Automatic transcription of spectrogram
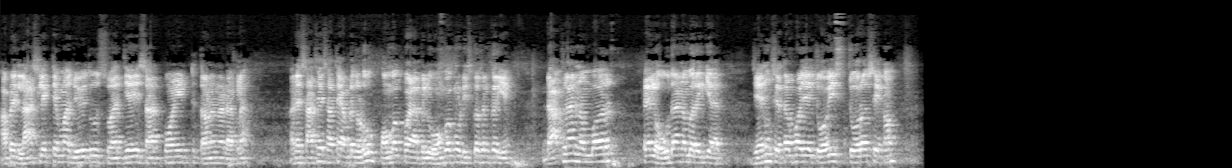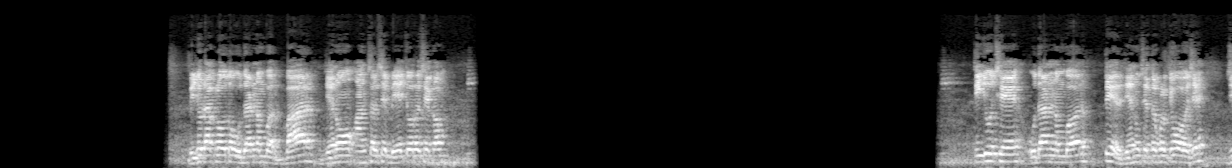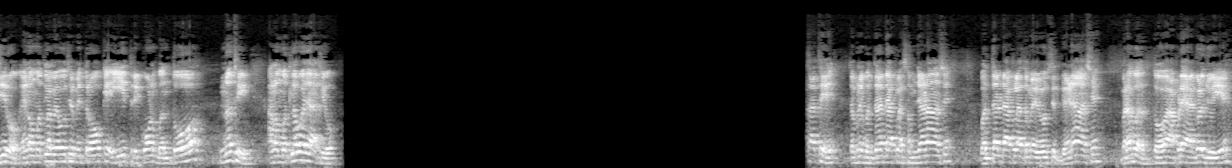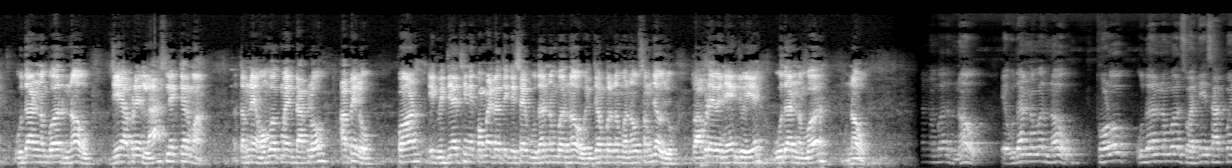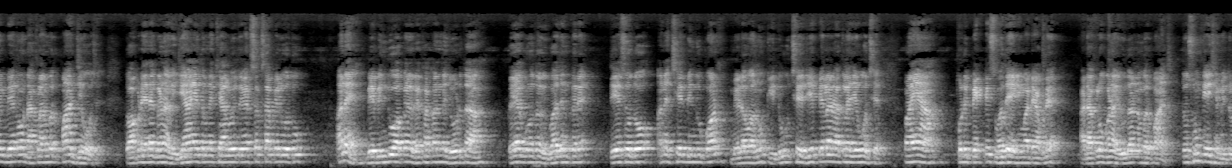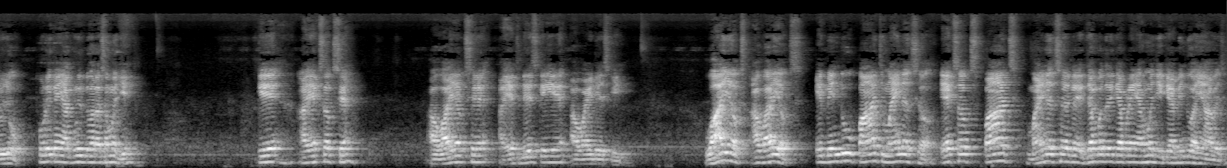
આપણે લાસ્ટ લેક્ચરમાં જોયું હતું સ્વાધ્યાય સાત પોઈન્ટ ત્રણના દાખલા. અને સાથે સાથે આપણે થોડું હોમવર્ક પણ આપેલું. હોમવર્કનું ડિસ્કશન કરીએ. દાખલા નંબર પહેલો, ઉદાહરણ નંબર અગિયાર. જેનું ક્ષેત્રફળ છે ચોવીસ ચોરસ એકમ. બીજો દાખલો હતો ઉદાહરણ નંબર બાર. જેનો આન્સર છે બે ચોરસ એકમ. ત્રીજો છે ઉદાહરણ નંબર તેર. જેનું ક્ષેત્રફળ કેવું આવે છે? જીરો એનો મતલબ એવો છે મિત્રો કે ઈ ત્રિકોણ બનતો નથી. આનો મતલબ જ આ થયો. સાથે તમને બધા દાખલા સમજાણા હશે. બધા દાખલા તમે વ્યવસ્થિત ગણ્યા હશે. બરાબર? તો હવે આપણે આગળ જોઈએ. ઉદાહરણ નંબર નવ. જે આપણે લાસ્ટ લેક્ચરમાં તમને હોમવર્કમાં એક દાખલો આપેલો. પણ એક વિદ્યાર્થીની કોમેન્ટ હતી કે સાહેબ ઉદાહરણ નંબર નવ એક્ઝામ્પલ નંબર નવ સમજાવજો. તો આપણે હવે નેક્સ્ટ જોઈએ. ઉદાહરણ નંબર નવ. નંબર નવ. એ ઉદાહરણ નંબર નવ થોડો ઉદાહરણ નંબર સ્વાધ્યાય સાત પોઈન્ટ બે નો દાખલા નંબર પાંચ જેવો છે. તો આપણે એને ગણાવી. જ્યાં અહીંયા તમને ખ્યાલ હોય તો એક શખ્સ આપેલું હતું. અને બે બિંદુ આપેલા રેખાખંડને જોડતા કયા ગુણોત્તર વિભાજન કરે તે શોધો અને છેદ બિંદુ પણ મેળવવાનું કીધું છે. જે પહેલા દાખલા જેવો છે. પણ અહીંયા થોડી પ્રેક્ટિસ વધે એની માટે આપણે આ દાખલો ગણાવી ઉદાહરણ નંબર પાંચ. તો શું કહે છે મિત્રો, જો થોડી કઈ આકૃતિ દ્વારા સમજીએ કે આ એક્સ અક્ષ છે, આ વાય અક્ષ છે, આ એચ ડેશ કહીએ, આ વાય ડેશ કહીએ. વાય અક્ષ, આ વાય અક્ષ એ બિંદુ પાંચ માઇનસ છ. એક્સ અક્ષ પાંચ માઇનસ છ એટલે એક્ઝામ્પલ તરીકે આપણે અહીંયા સમજીએ કે આ બિંદુ અહીંયા આવે છે.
